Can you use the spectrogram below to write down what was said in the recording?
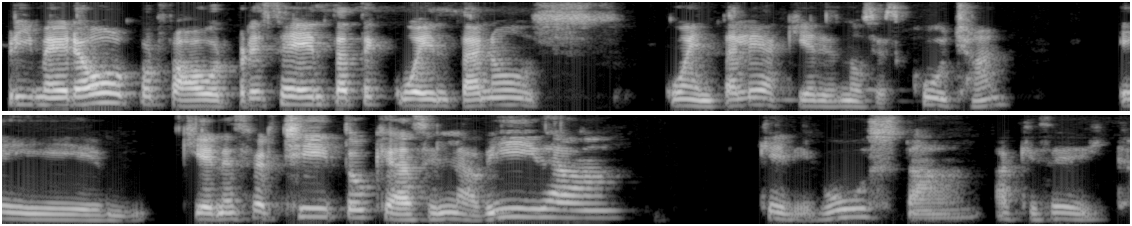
primero, por favor, preséntate, cuéntanos, cuéntale a quienes nos escuchan eh, quién es Ferchito, qué hace en la vida, qué le gusta, a qué se dedica.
